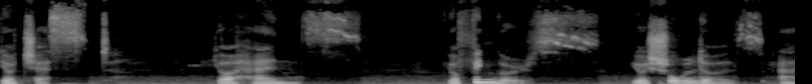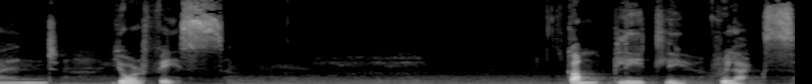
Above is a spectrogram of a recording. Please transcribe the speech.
your chest, your hands, your fingers, your shoulders, and your face. Completely relax.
